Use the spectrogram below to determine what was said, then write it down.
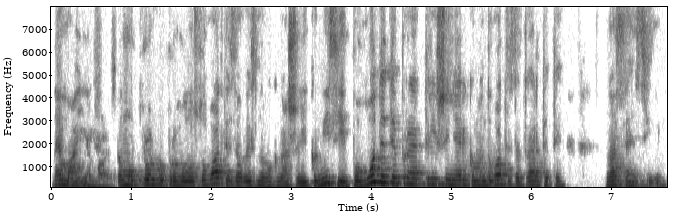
Немає. Немає. Тому прошу проголосувати за висновок нашої комісії, погодити проект рішення, рекомендувати затвердити на сесії.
